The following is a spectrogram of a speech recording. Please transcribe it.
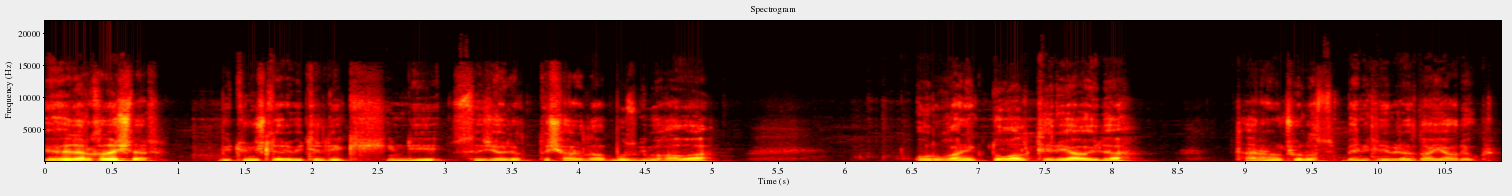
Evet arkadaşlar. Bütün işleri bitirdik. Şimdi sıcacık dışarıda buz gibi hava. Organik doğal tereyağıyla tarhana çorbası. Benimkine biraz daha yağ dök.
